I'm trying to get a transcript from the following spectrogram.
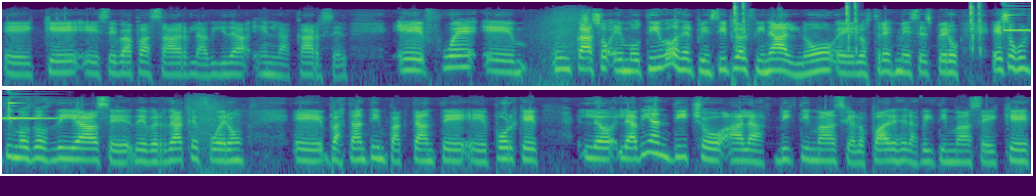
que se va a pasar la vida en la cárcel. Fue un caso emotivo desde el principio al final, ¿no? los tres meses, pero esos últimos dos días de verdad que fueron bastante impactantes porque le habían dicho a las víctimas y a los padres de las víctimas eh, que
